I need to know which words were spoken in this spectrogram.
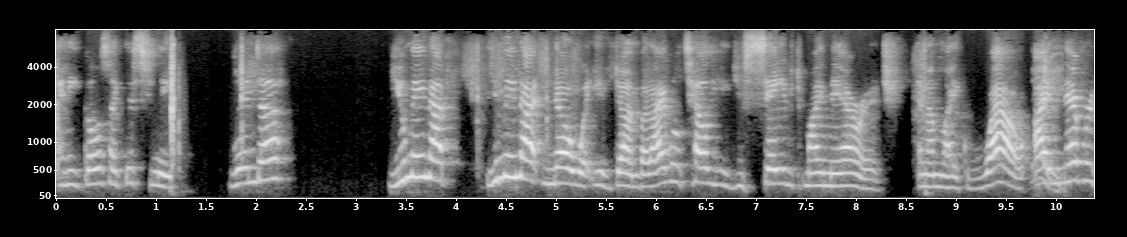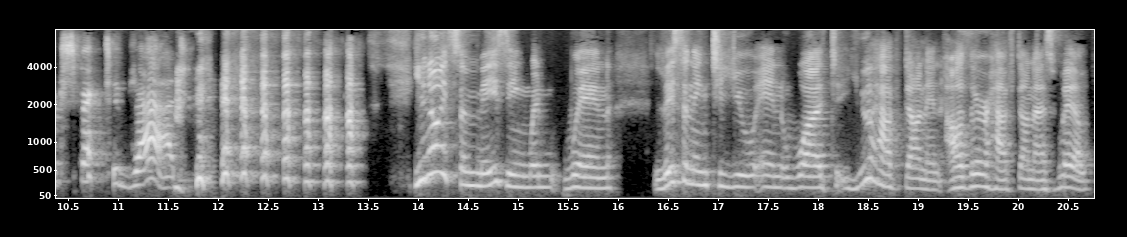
And he goes like this to me, Linda, you may not you may not know what you've done, but I will tell you you saved my marriage. And I'm like, wow, I never expected that. you know, it's amazing when when listening to you and what you have done and other have done as well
